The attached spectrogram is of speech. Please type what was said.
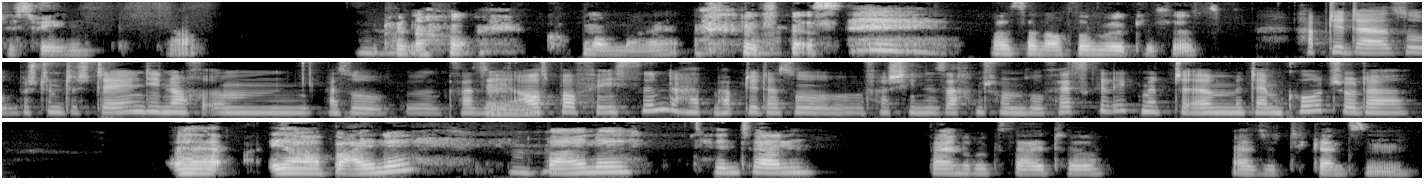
deswegen, ja, genau, gucken wir mal, was, was dann auch so möglich ist. Habt ihr da so bestimmte Stellen, die noch, ähm, also äh, quasi Mhm. ausbaufähig sind? Habt, habt ihr da so verschiedene Sachen schon so festgelegt mit, ähm, mit deinem Coach oder? Äh, ja, Beine, Mhm. Beine, Hintern, Beinrückseite, also die ganzen,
